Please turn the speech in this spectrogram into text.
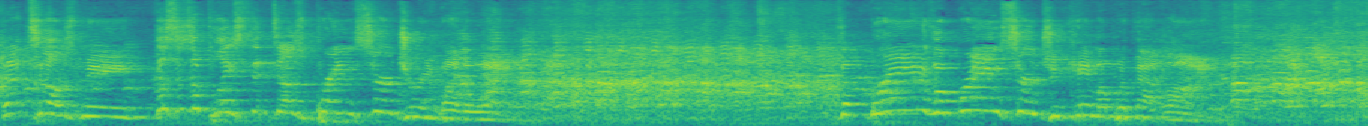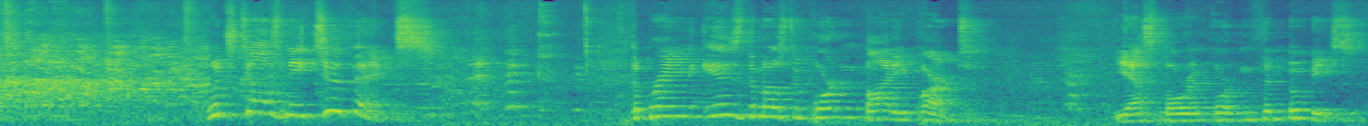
That tells me this is a place that does brain surgery, by the way. The brain of a brain surgeon came up with that line. Which tells me two things. The brain is the most important body part. Yes, more important than boobies.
